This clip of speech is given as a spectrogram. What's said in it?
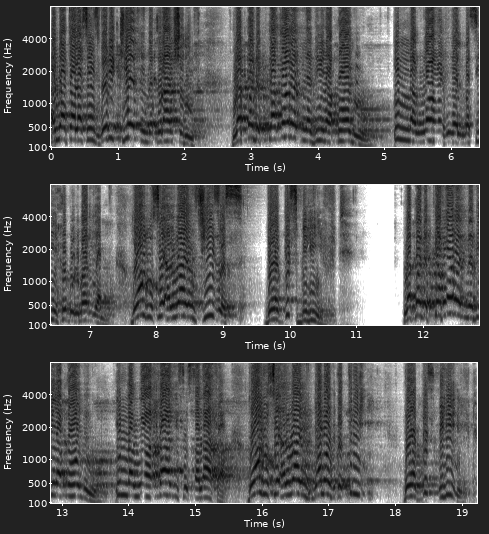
Allah ta'ala says very clearly in the Quran Sharif, لقد كفر الذين قالوا إن الله هو المسيح ابن مريم Those who say Allah is Jesus, they are disbelieved. لقد كفر الذين قالوا إن الله ثالث الثلاثة Those who say Allah is one of the three, they are disbelieved.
